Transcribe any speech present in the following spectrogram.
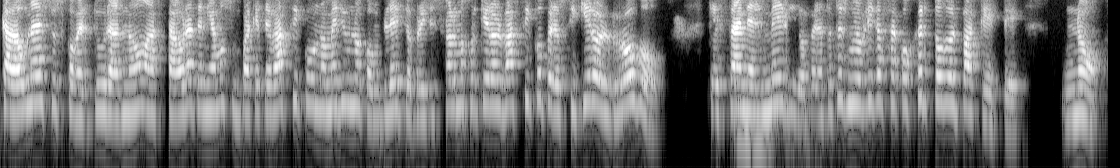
cada una de sus coberturas, ¿no? Hasta ahora teníamos un paquete básico, uno medio, uno completo, pero yo es que a lo mejor quiero el básico, pero sí quiero el robo que está en el medio, pero entonces me obligas a coger todo el paquete. No,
